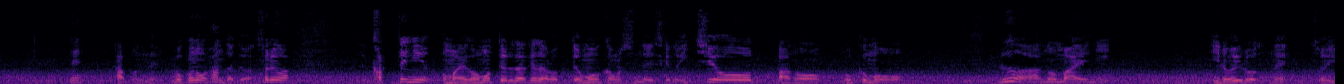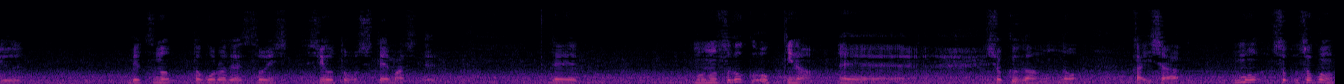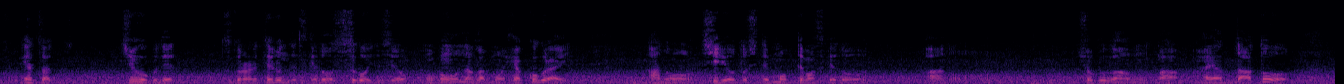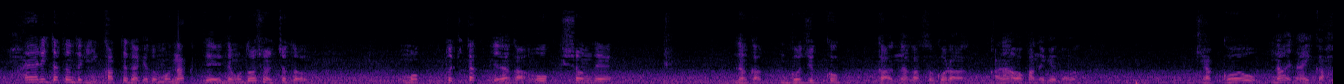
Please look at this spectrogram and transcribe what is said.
ね。多分ね。僕の判断では。それは、勝手にお前が思ってるだけだろって思うかもしれないですけど、一応、あの、僕も、ルアーの前に、いろいろね、そういう別のところでそういう仕事をしてまして、で、ものすごく大きな、えー、食玩の会社も、そ、そこのやつは中国で作られてるんですけど、すごいですよ。僕もなんかもう100個ぐらい、あの、資料として持ってますけど、あの、食玩が流行った後、流行りたての時に買ってたけどもなくて、でもどうしてもちょっと持っときたくて、なんかオークションで、なんか50個か、なんかそこらかなわかんないけど、100個ないないか。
